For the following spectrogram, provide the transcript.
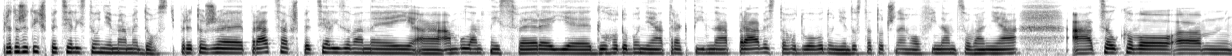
Pretože tých špecialistov nemáme dosť. Pretože práca v špecializovanej a ambulantnej sfére je dlhodobo neatraktívna práve z toho dôvodu nedostatočného financovania a celkovo um,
